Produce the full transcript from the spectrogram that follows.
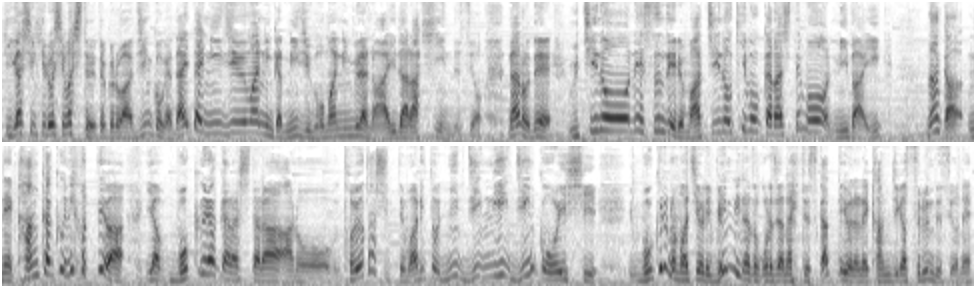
東広島市というところは人口がだいたい20万人から25万人ぐらいの間らしいんですよ。なので、うちのね、住んでいる町の規模からしても2倍。なんかね、感覚によっては、いや、僕らからしたら、あの、豊田市って割とに人人口多いし、僕らの街より便利なところじゃないですかっていうようなね、感じがするんですよね。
